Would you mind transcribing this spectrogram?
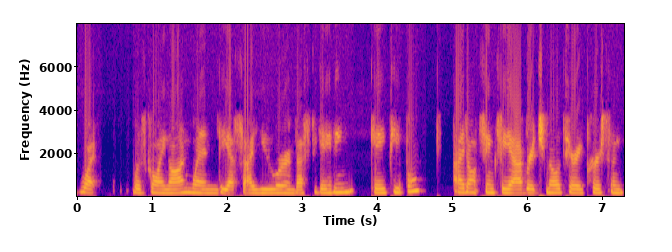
what was going on when the SIU were investigating gay people. I don't think the average military person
